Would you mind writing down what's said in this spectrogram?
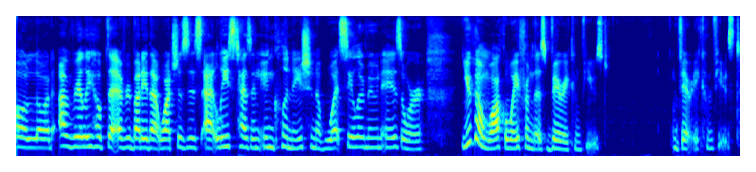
Oh lord, I really hope that everybody that watches this at least has an inclination of what Sailor Moon is, or you can walk away from this very confused very confused.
